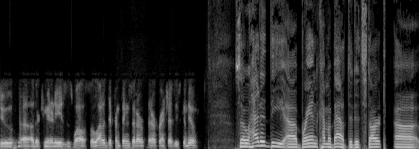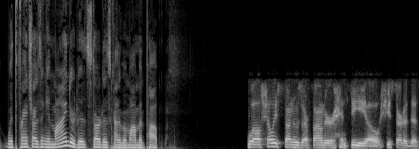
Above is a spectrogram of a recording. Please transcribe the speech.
to uh, other communities as well. So a lot of different things that our that our franchisees can do. So, how did the uh, brand come about? Did it start uh, with franchising in mind, or did it start as kind of a mom and pop? Well, Shelly Sun, who's our founder and CEO, she started this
